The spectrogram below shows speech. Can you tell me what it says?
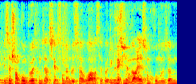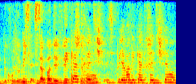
euh, Et sachant qu'on peut être intersexe sans même le savoir, ça peut être Exactement. une variation chromosome de chromosomique oui, qui n'a pas d'effet des cas très forcément. Il peut y avoir des cas très différents.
